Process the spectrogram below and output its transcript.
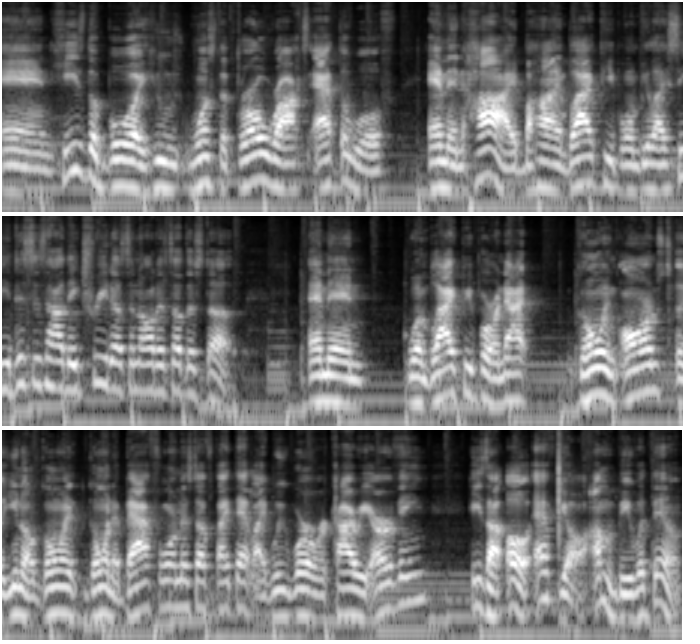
and he's the boy who wants to throw rocks at the wolf and then hide behind black people and be like, see, this is how they treat us and all this other stuff. And then when black people are not going arms, uh, you know, going going to bat for him and stuff like that, like we were with Kyrie Irving, he's like, oh, f y'all, I'm gonna be with them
